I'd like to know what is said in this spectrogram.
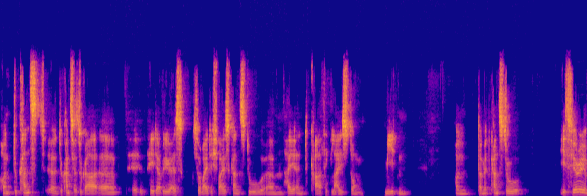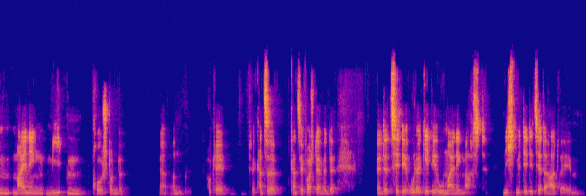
und du kannst, äh, du kannst ja sogar äh, AWS, soweit ich weiß, kannst du ähm, High-End-Grafikleistung mieten. Und damit kannst du Ethereum Mining mieten pro Stunde. Ja, und okay, da kannst du, kannst dir vorstellen, wenn du, wenn du CPU oder GPU Mining machst, nicht mit dedizierter Hardware eben,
